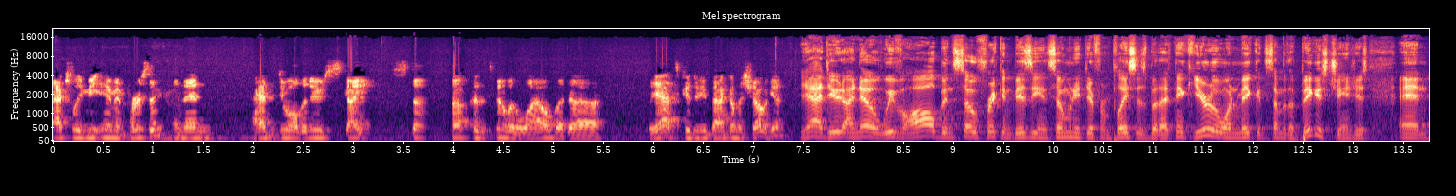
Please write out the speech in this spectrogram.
actually meet him in person. And then I had to do all the new Skype stuff because it's been a little while. But, uh, but yeah, it's good to be back on the show again. Yeah, dude, I know. We've all been so freaking busy in so many different places, but I think you're the one making some of the biggest changes. And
